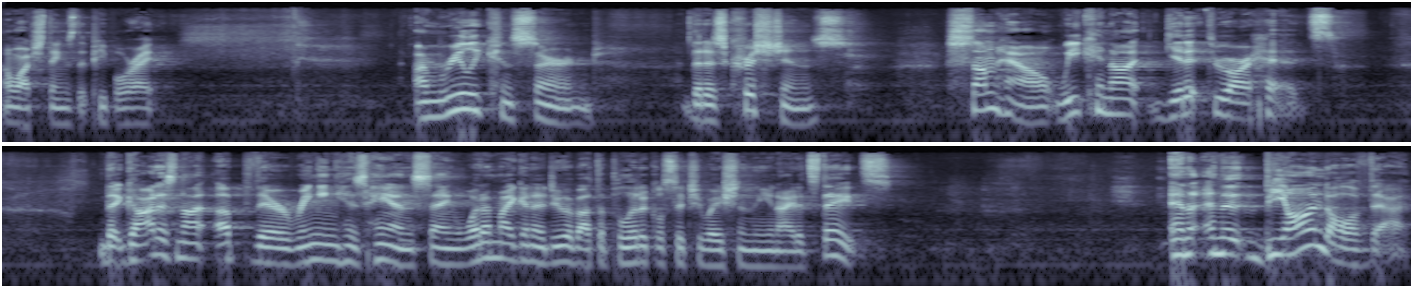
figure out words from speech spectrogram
I watch things that people write. I'm really concerned that as Christians, somehow we cannot get it through our heads that God is not up there wringing his hands saying, What am I going to do about the political situation in the United States? And, and the, beyond all of that,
